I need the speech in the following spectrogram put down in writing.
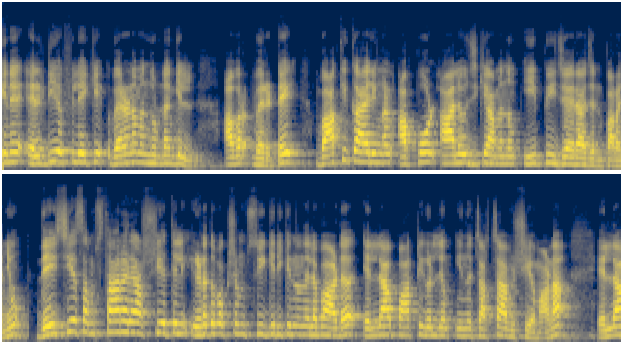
ലീഗിന് എൽ ഡി എഫിലേക്ക് വരണമെന്നുണ്ടെങ്കിൽ അവർ വരട്ടെ. ബാക്കി കാര്യങ്ങൾ അപ്പോൾ ആലോചിക്കാമെന്നും ഇ പി ജയരാജൻ പറഞ്ഞു. ദേശീയ സംസ്ഥാന രാഷ്ട്രീയത്തിൽ ഇടതുപക്ഷം സ്വീകരിക്കുന്ന നിലപാട് എല്ലാ പാർട്ടികളിലും ഇന്ന് ചർച്ചാ വിഷയമാണ്. എല്ലാ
